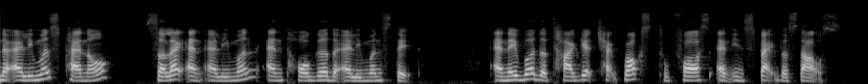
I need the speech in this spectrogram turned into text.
the Elements panel, select an element and toggle the element state. Enable the target checkbox to force and inspect the styles.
